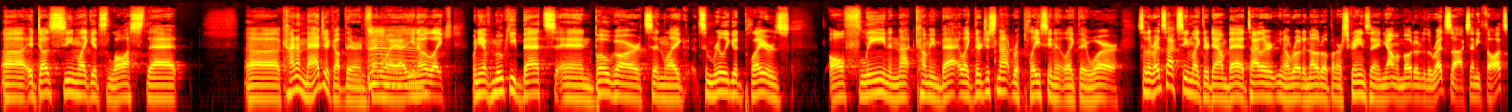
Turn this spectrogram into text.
Uh, it does seem like it's lost that uh, kind of magic up there in Fenway. Mm. you know, like when you have Mookie Betts and Bogaerts and like some really good players all fleeing and not coming back, like they're just not replacing it like they were. So the Red Sox seem like they're down bad. Tyler, you know, wrote a note up on our screen saying Yamamoto to the Red Sox. Any thoughts?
